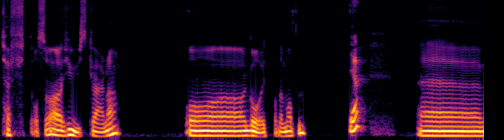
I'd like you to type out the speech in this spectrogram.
tøft også av Huskverna å gå ut på den måten. Ja. Eh,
